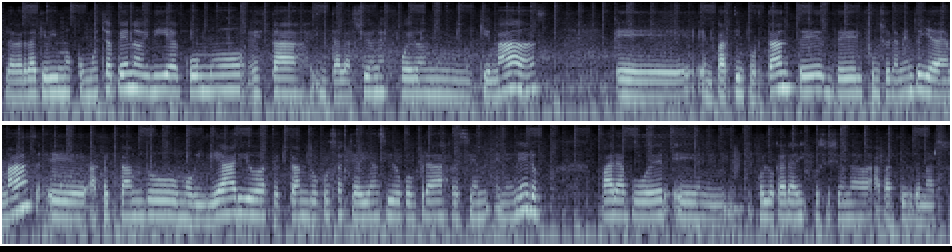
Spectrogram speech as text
la verdad que vimos con mucha pena hoy día cómo estas instalaciones fueron quemadas eh, en parte importante del funcionamiento y además eh, afectando mobiliario, afectando cosas que habían sido compradas recién en enero para poder colocar a disposición a partir de marzo.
